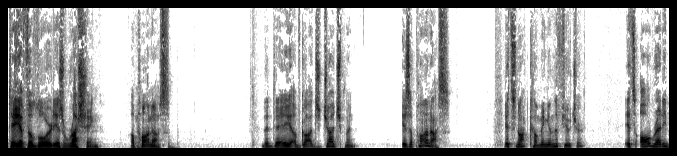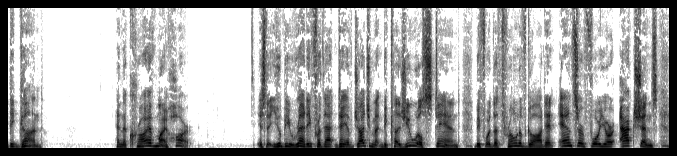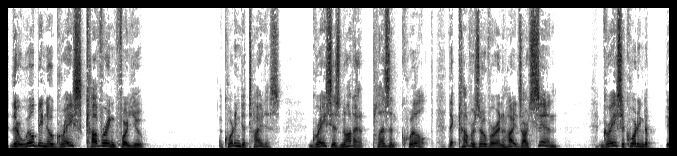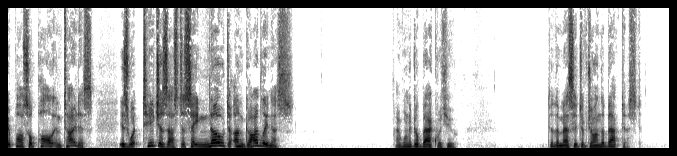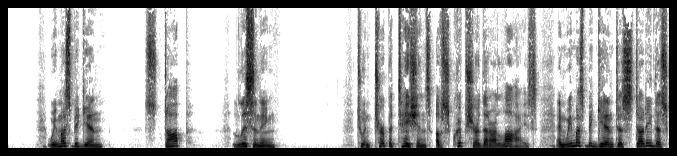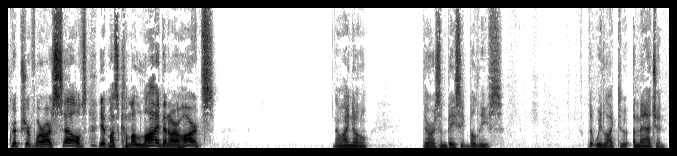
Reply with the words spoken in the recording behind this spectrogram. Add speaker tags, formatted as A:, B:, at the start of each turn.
A: Day of the Lord is rushing upon us. The day of God's judgment is upon us. It's not coming in the future, it's already begun. And the cry of my heart is that you be ready for that day of judgment because you will stand before the throne of God and answer for your actions. There will be no grace covering for you. According to Titus, grace is not a pleasant quilt that covers over and hides our sin. Grace, according to the Apostle Paul in Titus, is what teaches us to say no to ungodliness. I want to go back with you to the message of John the Baptist. We must begin, stop listening to interpretations of Scripture that are lies, and we must begin to study the Scripture for ourselves. It must come alive in our hearts. Now, I know there are some basic beliefs that we like to imagine.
